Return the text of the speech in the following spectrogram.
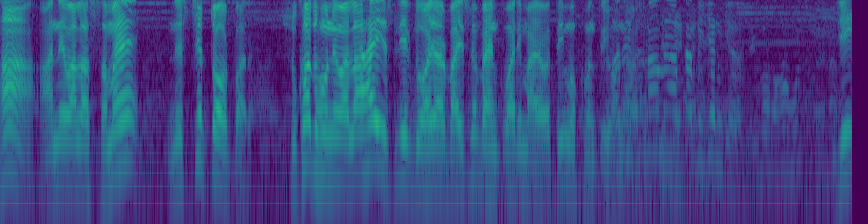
हाँ आने वाला समय निश्चित तौर पर सुखद होने वाला है इसलिए 2022 में बहन कुमारी मायावती मुख्यमंत्री होने वाली है? जी।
